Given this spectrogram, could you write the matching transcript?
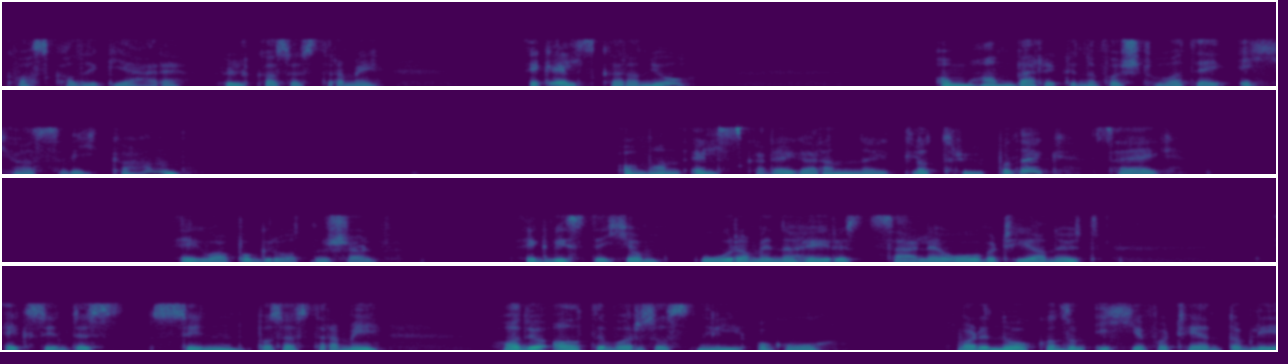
Hva skal jeg gjøre, hulka søstera mi, jeg elsker han jo. Om han bare kunne forstå at jeg ikke har svika han. Om han elsker deg, er han nødt til å tro på deg, sa jeg. Jeg var på gråten sjølv. Jeg visste ikke om orda mine høyrest særlig overtydende ut. Jeg syntes synd på søstera mi, hun hadde jo alltid vært så snill og god. Var det noen som ikke fortjente å bli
